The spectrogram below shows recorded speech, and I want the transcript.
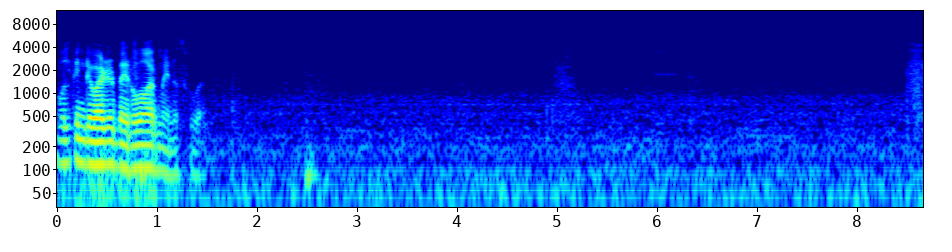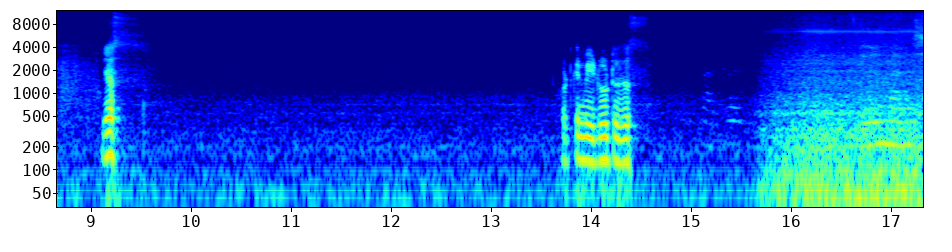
Whole thing divided by rho r minus rho l. Yes what can we do to this UL minus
